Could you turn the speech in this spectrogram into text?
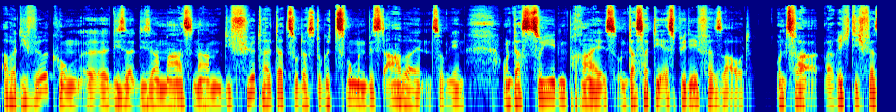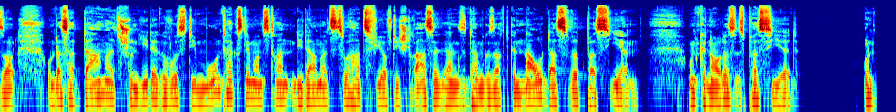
aber die Wirkung äh, dieser, dieser Maßnahmen, die führt halt dazu, dass du gezwungen bist, arbeiten zu gehen. Und das zu jedem Preis. Und das hat die SPD versaut. Und zwar richtig versaut. Und das hat damals schon jeder gewusst. Die Montagsdemonstranten, die damals zu Hartz IV auf die Straße gegangen sind, haben gesagt, genau das wird passieren. Und genau das ist passiert. Und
